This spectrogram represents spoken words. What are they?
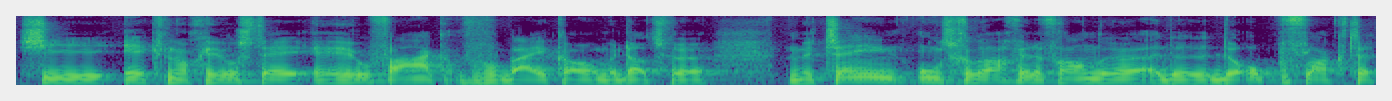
zie ik nog heel, heel vaak voorbij komen dat we meteen ons gedrag willen veranderen, de, de oppervlakte.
